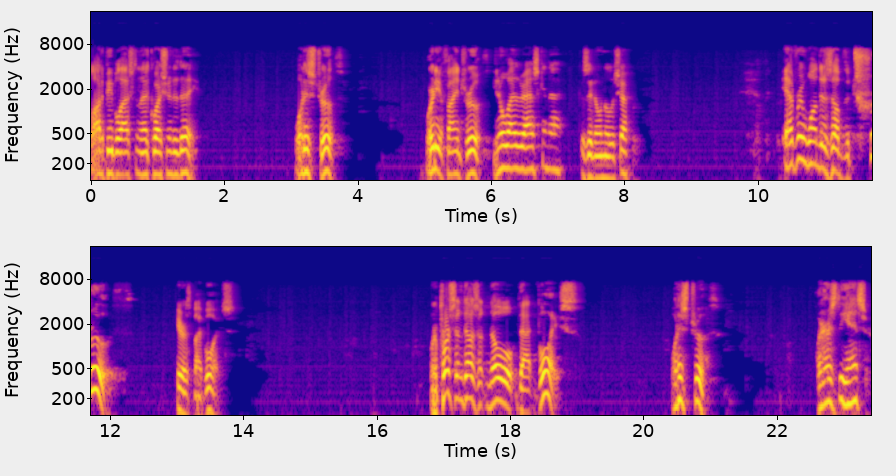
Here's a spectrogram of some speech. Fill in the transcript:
A lot of people asking that question today. What is truth? Where do you find truth? You know why they're asking that? Because they don't know the shepherd. Everyone that is of the truth heareth my voice. When a person doesn't know that voice, what is truth? Where is the answer?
